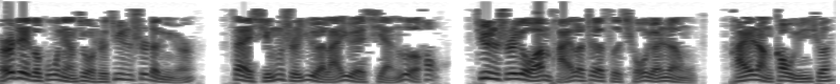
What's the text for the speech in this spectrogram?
而这个姑娘就是军师的女儿。在形势越来越险恶后，军师又安排了这次求援任务，还让高云轩、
